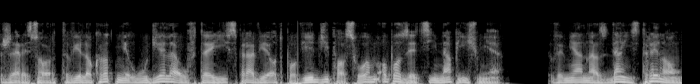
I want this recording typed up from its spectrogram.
że resort wielokrotnie udzielał w tej sprawie odpowiedzi posłom opozycji na piśmie. Wymiana zdań z Trelą.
